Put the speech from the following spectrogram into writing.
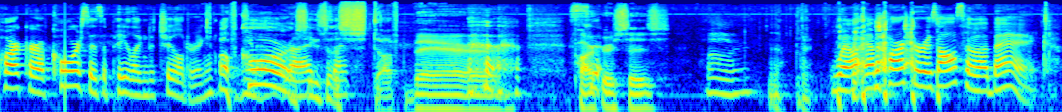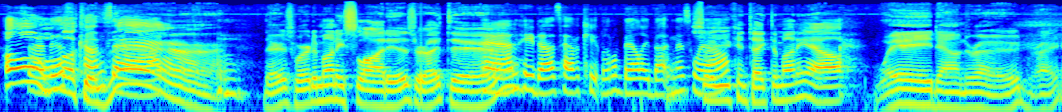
Parker, of course, is appealing to children. of you know, course, right? he's a stuffed bear. Parker says, hi. Yeah. Well, and Parker is also a bank. Oh, so this look at there. There's where the money slot is, right there. and he does have a cute little belly button as well. So you can take the money out way down the road, right?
